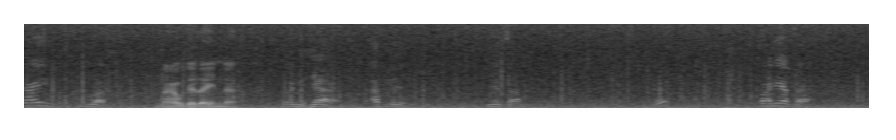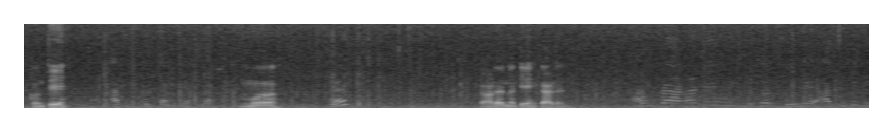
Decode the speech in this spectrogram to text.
काय सुरुवात नाही उद्या जाईन ना पण ह्या आपले याचा हे? पाण्याचा? कोणते? तालुक्यातला. मग हे? काढन ना ते काढन. अरे जर सुरले आज किती?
